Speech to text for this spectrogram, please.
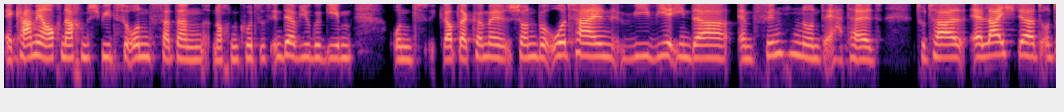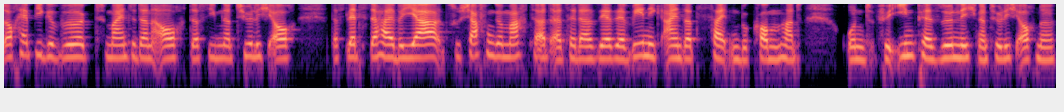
er kam ja auch nach dem Spiel zu uns, hat dann noch ein kurzes Interview gegeben und ich glaube, da können wir schon beurteilen, wie wir ihn da empfinden. Und er hat halt total erleichtert und auch happy gewirkt, meinte dann auch, dass ihm natürlich auch das letzte halbe Jahr zu schaffen gemacht hat, als er da sehr, sehr wenig Einsatzzeiten bekommen hat. Und für ihn persönlich natürlich auch eine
